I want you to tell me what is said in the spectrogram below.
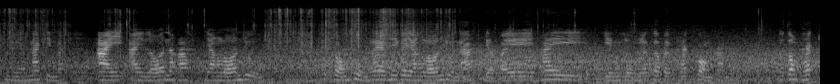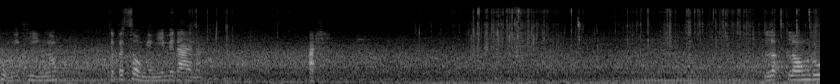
เป็นไงน่ากินไหม ไอไอร้อนนะคะ ยังร้อนอยู่สองถุงแรกนี่ก็ยังร้อนอยู่นะ เดี๋ยวไปให้เย็นลงแล้วก็ไปแพ็คกล่องกันเราต้องแพ็คถุงอีกทีเนาะจะไปส่งอย่างนี้ไม่ได้นะไปลลองดู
